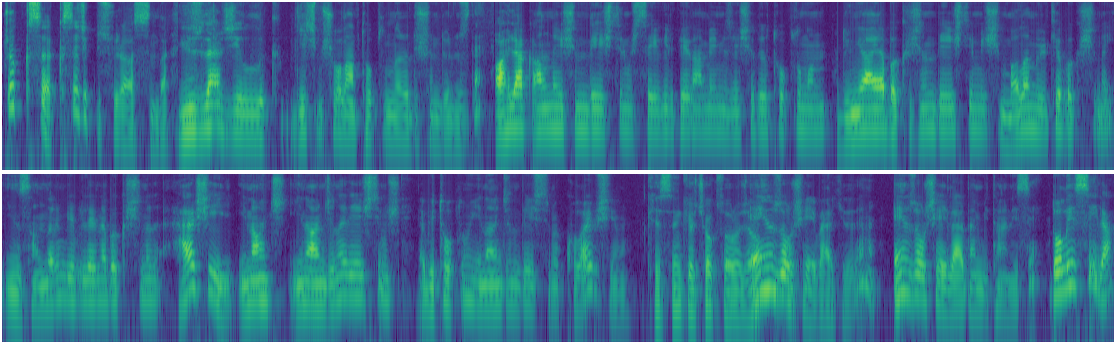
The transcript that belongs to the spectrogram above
Çok kısa, kısacık bir süre aslında. Yüzlerce yıllık geçmiş olan toplumları düşündüğünüzde ahlak anlayışını değiştirmiş sevgili peygamberimiz yaşadığı toplumun dünyaya bakışını değiştirmiş, mala mülke bakışını, insanların birbirlerine bakışını, her şeyi, inanç inancını değiştirmiş. Ya bir toplumun inancını değiştirmek kolay bir şey mi? Kesinlikle çok zor hocam. En zor şey belki de değil mi? En zor şeylerden bir tanesi. Dolayısıyla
